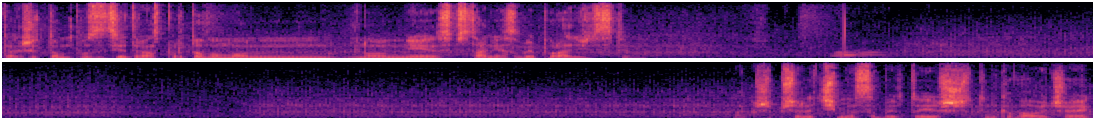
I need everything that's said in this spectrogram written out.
Także tą pozycję transportową on no, nie jest w stanie sobie poradzić z tym. Także przelecimy sobie tutaj jeszcze ten kawałeczek.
